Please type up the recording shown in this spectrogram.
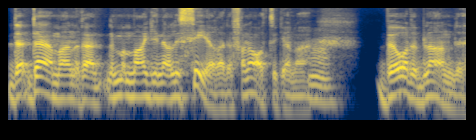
där, man, marginaliserade fanatikerna. Mm både bland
